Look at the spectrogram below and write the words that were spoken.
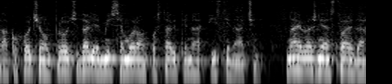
ako hoćemo proći dalje, mi se moramo postaviti na isti način. Najvažnija stvar je da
